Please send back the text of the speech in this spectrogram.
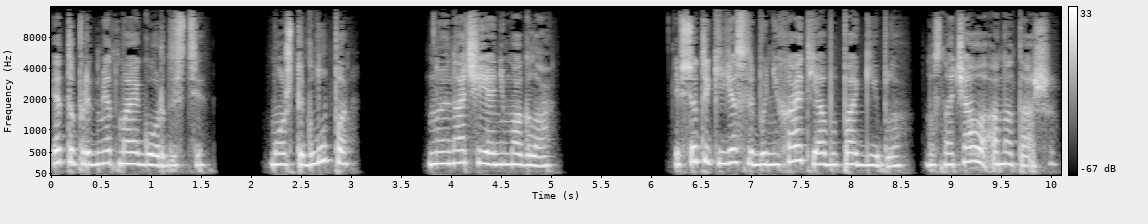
Это предмет моей гордости. Может и глупо, но иначе я не могла. И все-таки, если бы не Хайт, я бы погибла. Но сначала о Наташе.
